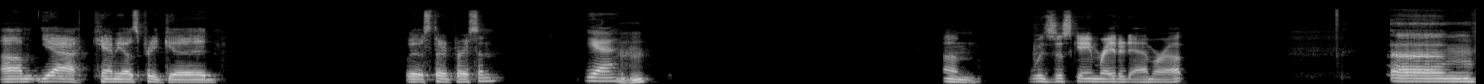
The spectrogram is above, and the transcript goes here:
Um, yeah, Kameo's pretty good. It was third person. Yeah. hmm um, was this game rated M or up? Um,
